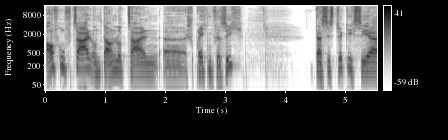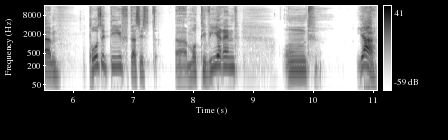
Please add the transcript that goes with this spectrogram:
Aufrufzahlen und Downloadzahlen äh, sprechen für sich. Das ist wirklich sehr positiv, das ist äh, motivierend und ja,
